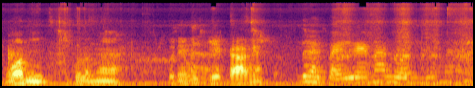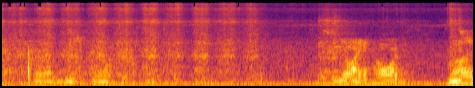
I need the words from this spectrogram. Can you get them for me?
โอ้นี่คนละงาตัวนี้มันเกียกลางไงเลื่อยไปเลื่อยมาโลนลงมาแล้วดิให้เรามันสิย่อยเฮานี่น้อย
